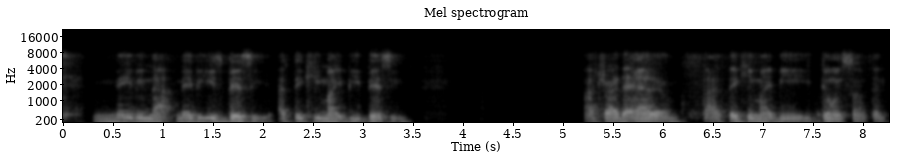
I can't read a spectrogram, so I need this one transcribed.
maybe not. Maybe he's busy. I think he might be busy. I tried to add him. I think he might be doing something.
